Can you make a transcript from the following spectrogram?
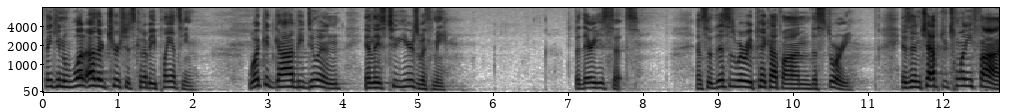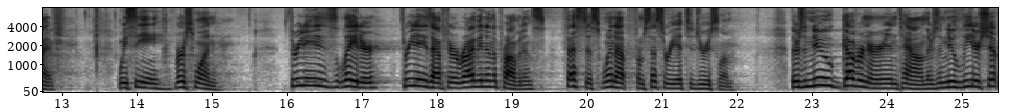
thinking, what other churches could I be planting? What could God be doing in these two years with me? But there he sits. And so this is where we pick up on the story. Is in chapter 25 we see verse 1. Three days later, three days after arriving in the province, Festus went up from Caesarea to Jerusalem. There's a new governor in town, there's a new leadership.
